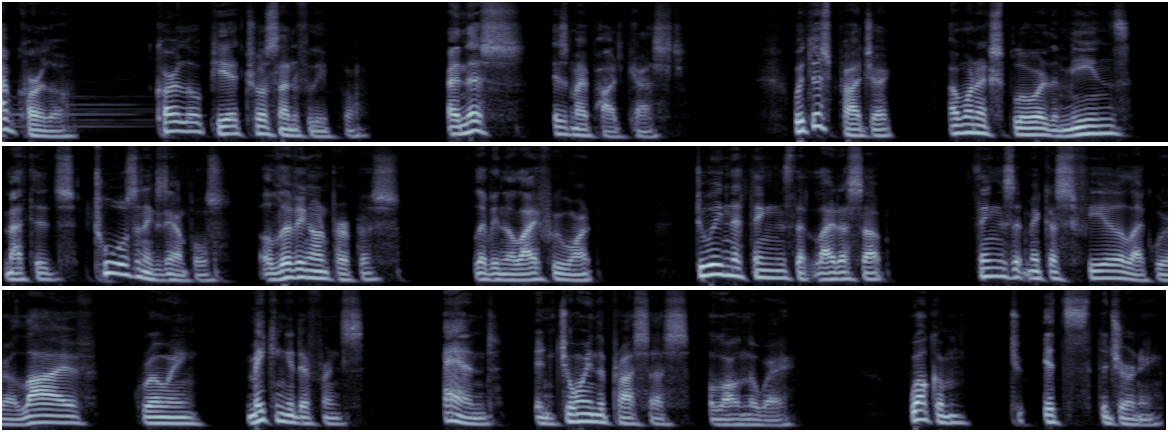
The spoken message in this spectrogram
I'm Carlo, Carlo Pietro Sanfilippo, and this is my podcast. With this project, I want to explore the means, methods, tools, and examples of living on purpose, living the life we want, doing the things that light us up, things that make us feel like we're alive, growing, making a difference, and enjoying the process along the way. Welcome to It's the Journey.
